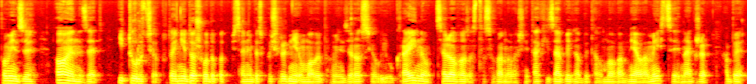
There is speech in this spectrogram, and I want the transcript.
pomiędzy ONZ i Turcją. Tutaj nie doszło do podpisania bezpośredniej umowy pomiędzy Rosją i Ukrainą. Celowo zastosowano właśnie taki zabieg, aby ta umowa miała miejsce, jednakże aby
